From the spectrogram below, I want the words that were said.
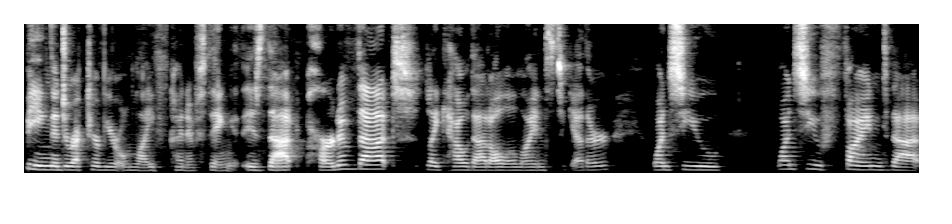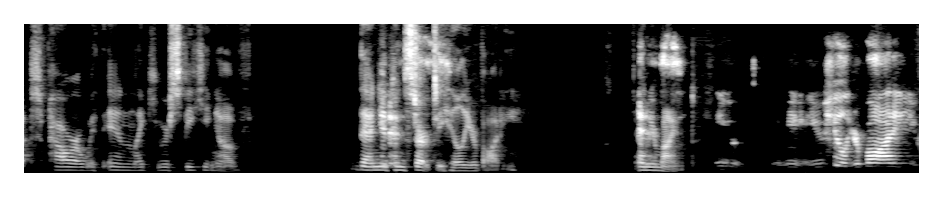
being the director of your own life kind of thing. Is that part of that? Like how that all aligns together? Once you once you find that power within, like you were speaking of, then you It can start to heal your body and your mind. You, you, heal your body, you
